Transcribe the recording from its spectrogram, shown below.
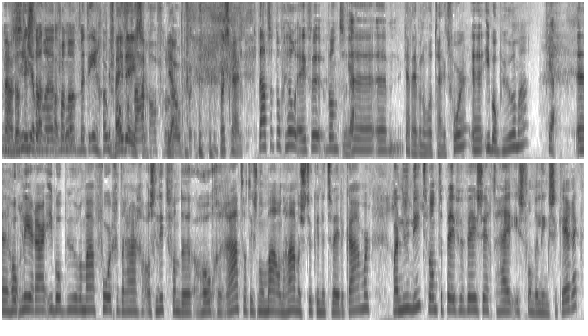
Nou, dat is dan uh, van, met de ingang van Bij vandaag deze. afgelopen. Ja. Waarschijnlijk. Laten we het nog heel even, want ja. Uh, uh, ja, daar hebben we nog wat tijd voor. Ibo Burema. Ja. Uh, hoogleraar Ibo Burema, voorgedragen als lid van de Hoge Raad. Dat is normaal een hamerstuk in de Tweede Kamer. Maar nu niet, want de PVV zegt hij is van de linkse kerk.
